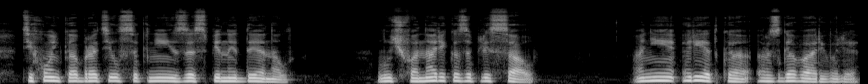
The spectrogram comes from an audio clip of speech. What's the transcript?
— тихонько обратился к ней из-за спины Дэннел. Луч фонарика заплясал. Они редко разговаривали,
